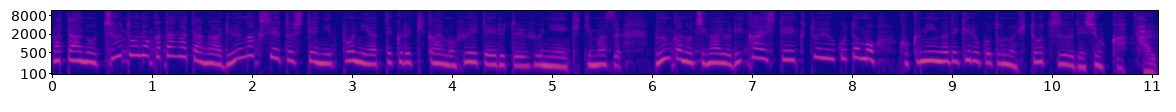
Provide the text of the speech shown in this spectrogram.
またあの中東の方々が留学生として日本にやってくる機会も増えているというふうに聞きます。文化の違いを理解していくということも国民ができることの一つでしょうか？はい。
